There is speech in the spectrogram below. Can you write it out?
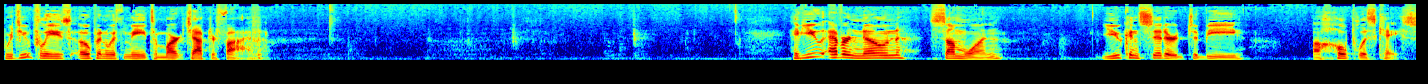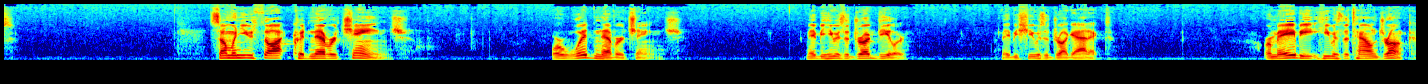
Would you please open with me to Mark chapter 5? Have you ever known someone you considered to be a hopeless case? Someone you thought could never change or would never change? Maybe he was a drug dealer. Maybe she was a drug addict. Or maybe he was the town drunk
